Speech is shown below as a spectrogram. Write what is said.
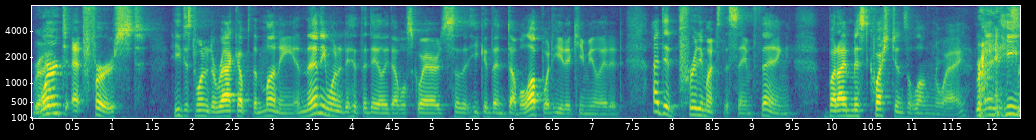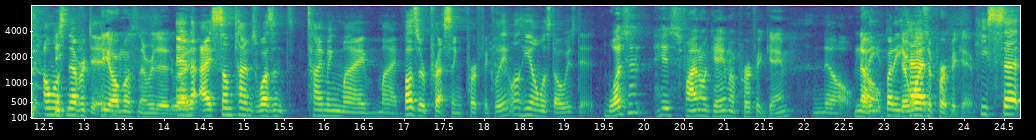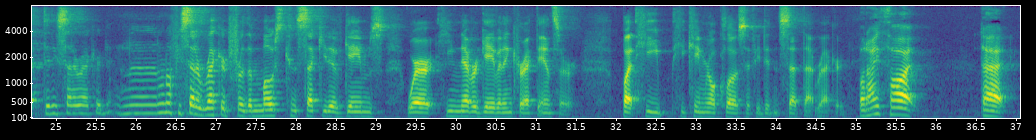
Right. weren't at first. He just wanted to rack up the money, and then he wanted to hit the daily double squares so that he could then double up what he had accumulated. I did pretty much the same thing, but I missed questions along the way. He- Right. He, almost never did. He almost never did. Right. And I sometimes wasn't timing my, my buzzer pressing perfectly. Well, he almost always did. Wasn't his final game a perfect game? No. No, But he, but he there had, was a perfect game. He set. Did he set a record? No, I don't know if he set a record for the most consecutive games where he never gave an incorrect answer, but he he came real close if he didn't set that record. But I thought that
